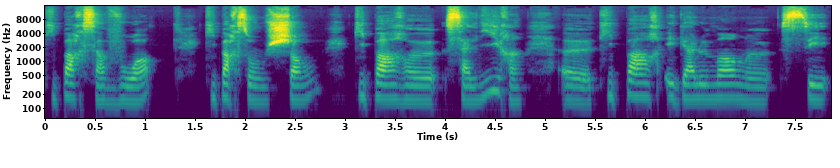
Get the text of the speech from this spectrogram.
qui par sa voix, qui par son chant, qui par sa lyre, qui par également ses,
